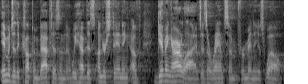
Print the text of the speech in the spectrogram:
image of the cup in baptism that we have this understanding of giving our lives as a ransom for many as well,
